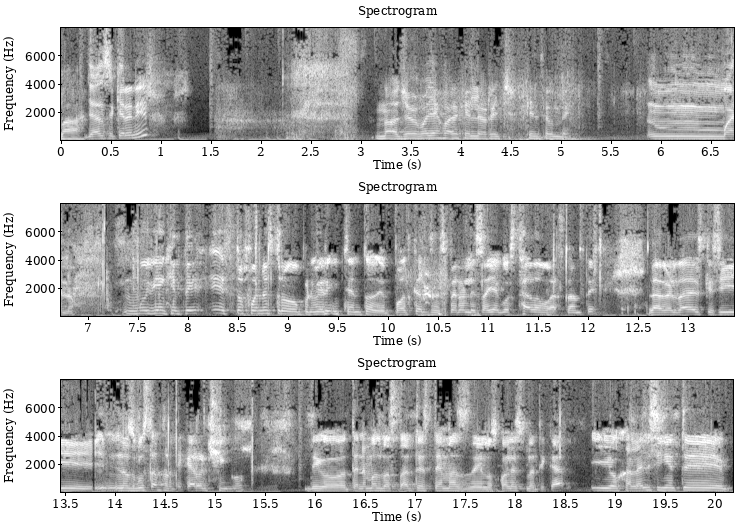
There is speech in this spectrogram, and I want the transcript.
Va. ¿Ya se quieren ir? No, yo voy a jugar Halo Reach. ¿Quién se hunde? Mm, bueno, Muy bien, gente. Esto fue nuestro primer intento de podcast. Espero les haya gustado bastante. La verdad es que sí, nos gusta platicar un chingo. Digo, tenemos bastantes temas de los cuales platicar. Y ojalá el siguiente,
